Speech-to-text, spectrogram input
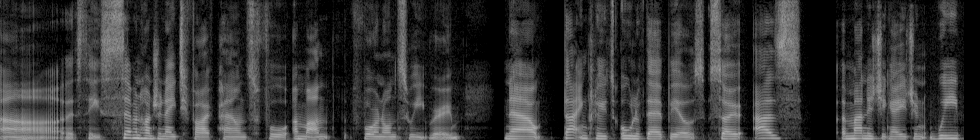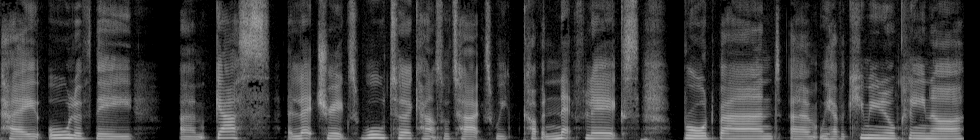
uh, let's see, £785 for a month for an ensuite room. Now, that includes all of their bills. So, as a managing agent, we pay all of the um, gas, electrics, water, council tax. We cover Netflix, broadband. Um, we have a communal cleaner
